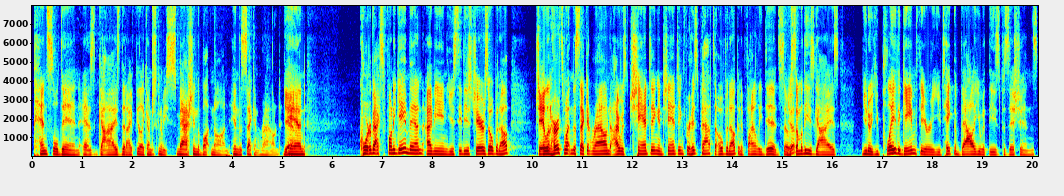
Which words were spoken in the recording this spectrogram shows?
penciled in as guys that I feel like I'm just going to be smashing the button on in the second round. Yeah. And quarterback's a funny game, man. I mean, you see these chairs open up. Jalen Hurts went in the second round. I was chanting and chanting for his path to open up, and it finally did. So Yep. some of these guys, you know, you play the game theory, you take the value at these positions.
